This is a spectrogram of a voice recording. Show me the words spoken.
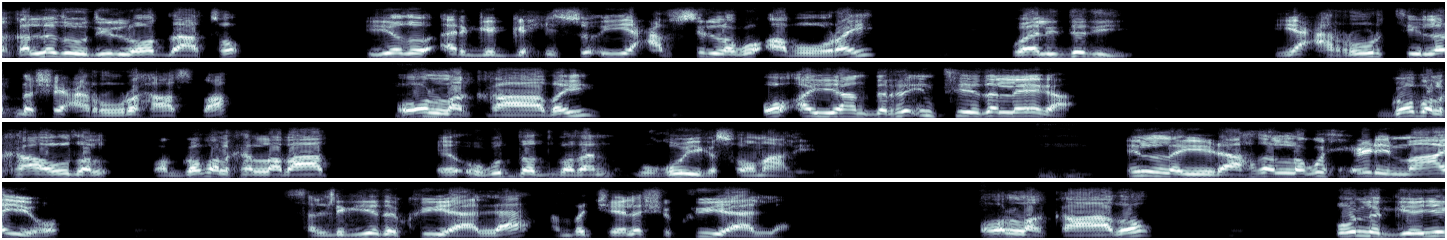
aqalladoodii loo daato iyadoo argagixiso iyo cabsi lagu abuuray waalidadii iyo carruurtii la dhashay carruurahaasba oo la qaaday oo ayaan darre inteeda leega gobolka awdal waa gobolka labaad ee ugu dad badan waqooyiga soomaaliya. In la yidhaahdo lagu xidi maayo saldhigyada ku yaalla amba jeelasha ku yaalla oo la qaado oo la geeyo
